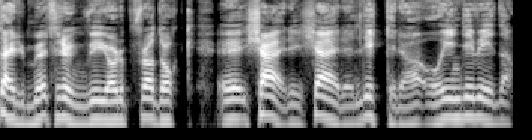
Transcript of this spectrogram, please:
Dermed trenger vi hjelp fra dere, eh, kjære, kjære lyttere og individer.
